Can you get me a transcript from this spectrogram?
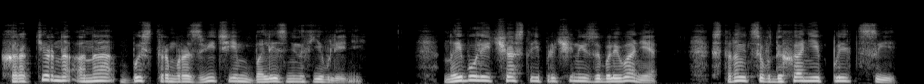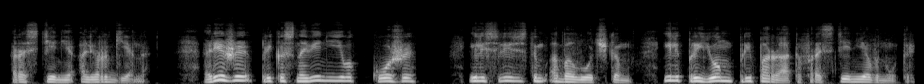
Характерна она быстрым развитием болезненных явлений. Наиболее частой причиной заболевания становится вдыхание пыльцы растения аллергена, реже прикосновение его к коже или слизистым оболочкам, или прием препаратов растения внутрь.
